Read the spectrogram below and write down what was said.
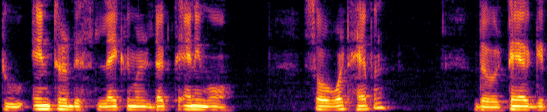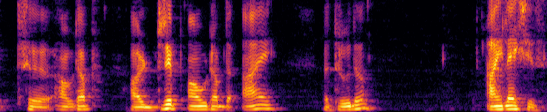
to enter this lacrimal duct anymore. So what happened the tear get uh, out of or drip out of the eye uh, through the eyelashes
